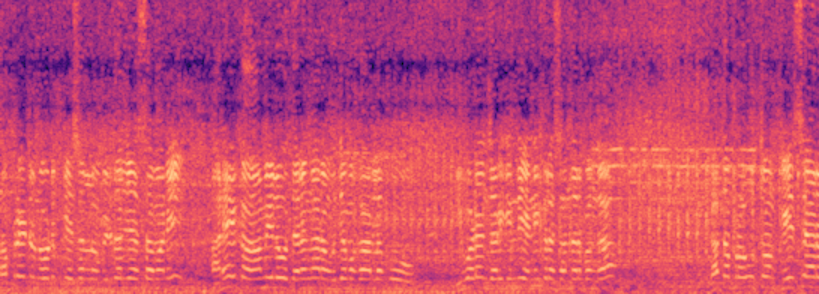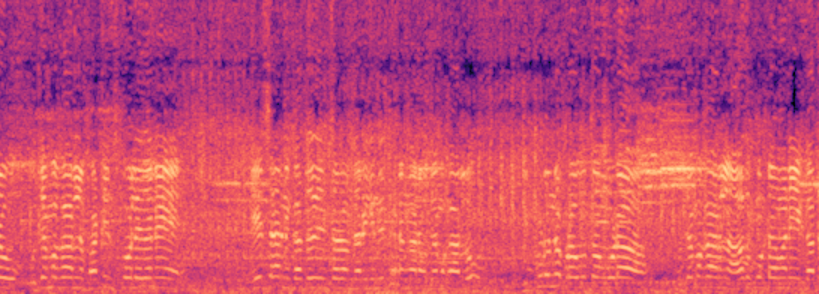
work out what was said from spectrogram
సపరేట్ నోటిఫికేషన్లు విడుదల చేస్తామని అనేక హామీలు తెలంగాణ ఉద్యమకారులకు ఇవ్వడం జరిగింది ఎన్నికల సందర్భంగా. గత ప్రభుత్వం కేసీఆర్ ఉద్యమకారులను పట్టించుకోలేదని కేసీఆర్ని గద్దదించడం జరిగింది తెలంగాణ ఉద్యమకారులు. ఇప్పుడున్న ప్రభుత్వం కూడా ఉద్యమకారులను ఆదుకుంటామని గత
